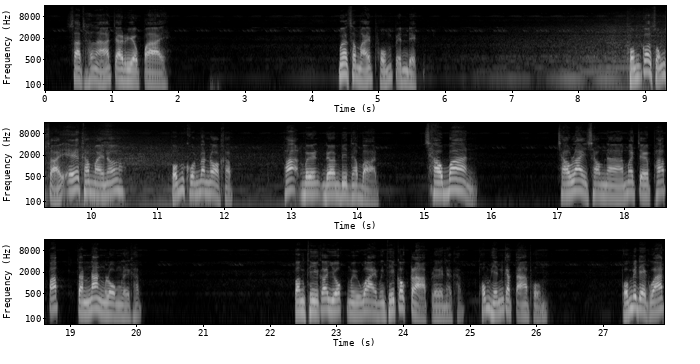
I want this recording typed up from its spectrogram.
ๆศาสนาจะเรียวปลาย เมื่อสมัยผมเป็นเด็ก ผมก็สงสัยเอ๊ะทำไมเนาะผมเป็นคนบ้านนอกครับ พระเบินเดินบินทบาทชาวบ้าน ชาวไร่ชาวนาเมื่อเจอพระปั๊บจะนั่งลงเลยครับ บางทีก็ยกมือไหว้บางทีก็กราบเลยนะครับ ผมเห็นกับตาผม ผมเป็นเด็กวัด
